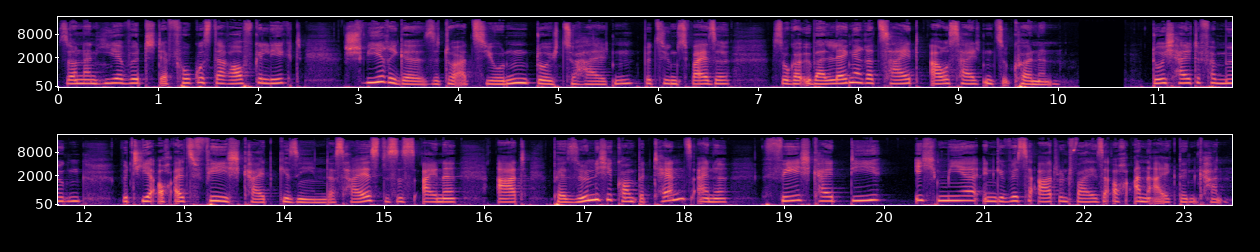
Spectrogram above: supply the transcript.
sondern hier wird der Fokus darauf gelegt, schwierige Situationen durchzuhalten bzw. sogar über längere Zeit aushalten zu können. Durchhaltevermögen wird hier auch als Fähigkeit gesehen. Das heißt, es ist eine Art persönliche Kompetenz, eine Fähigkeit, die ich mir in gewisser Art und Weise auch aneignen kann.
